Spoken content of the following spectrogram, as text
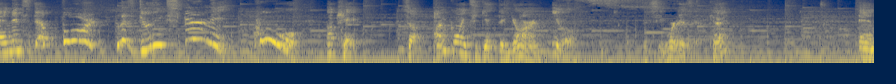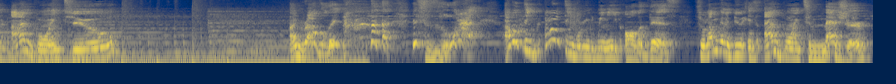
And then step four, let's do the experiment. Cool. Okay, so I'm going to get the yarn hilo. Let's see, where is it, okay? And I'm going to unravel it. this is a lot. I don't think, I don't think we need all of this. So what I'm gonna do is I'm going to measure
